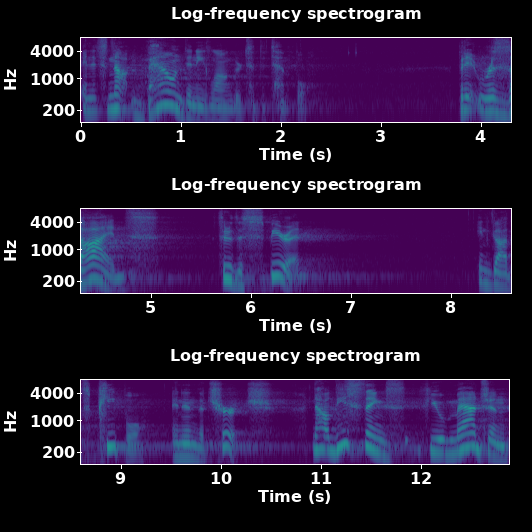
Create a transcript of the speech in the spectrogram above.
And it's not bound any longer to the temple, but it resides through the Spirit in God's people and in the church. Now, these things, if you imagine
